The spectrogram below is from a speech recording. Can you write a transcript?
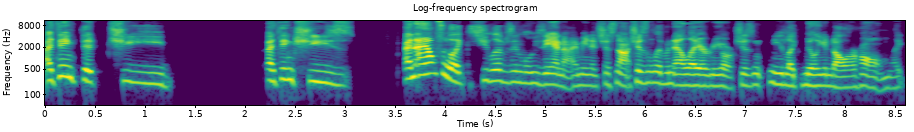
I think that she, I think she's, and I also like she lives in Louisiana. I mean, it's just not. She doesn't live in L.A. or New York. She doesn't need like million dollar home. Like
